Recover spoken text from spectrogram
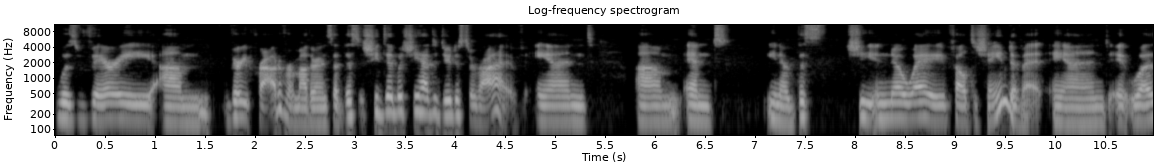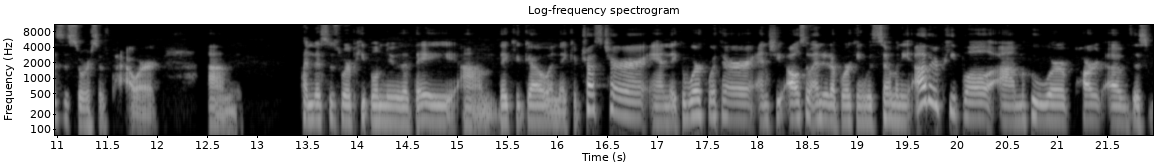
was very, um, very proud of her mother and said this. She did what she had to do to survive, and um, and you know, this she in no way felt ashamed of it, and it was a source of power. Um, and this is where people knew that they um, they could go and they could trust her and they could work with her. And she also ended up working with so many other people um, who were part of this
